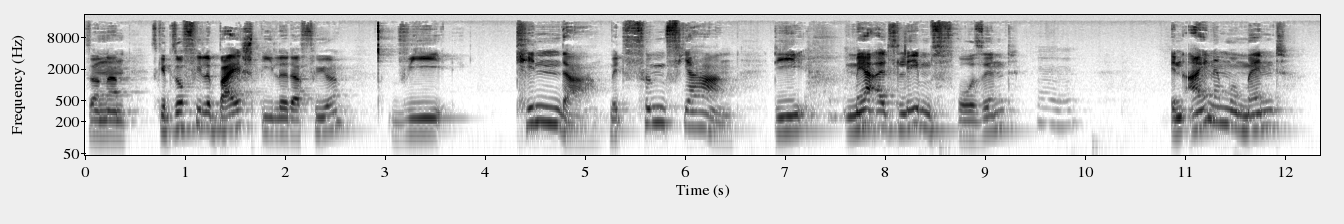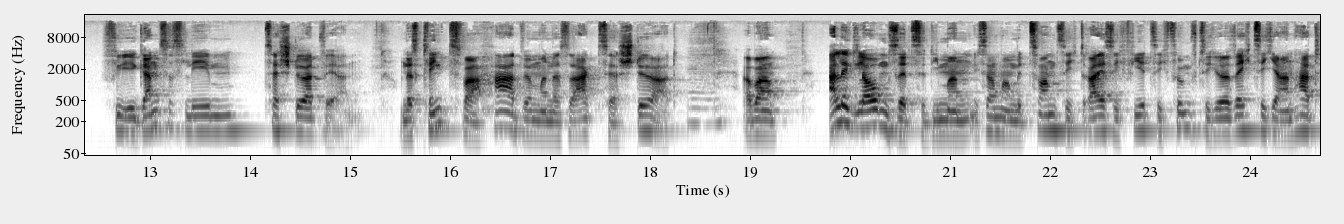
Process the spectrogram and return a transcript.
sondern es gibt so viele Beispiele dafür, wie Kinder mit fünf Jahren, die mehr als lebensfroh sind, in einem Moment für ihr ganzes Leben zerstört werden. Und das klingt zwar hart, wenn man das sagt, zerstört, aber alle Glaubenssätze, die man, ich sag mal, mit 20, 30, 40, 50 oder 60 Jahren hat,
